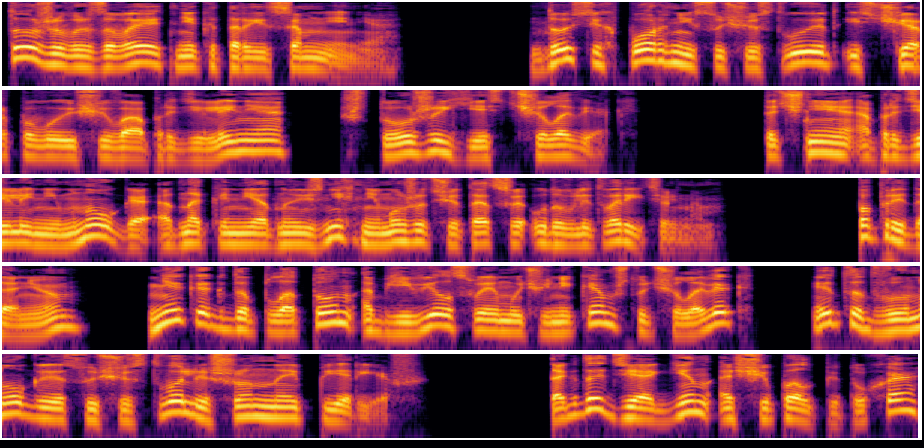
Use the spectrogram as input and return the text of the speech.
тоже вызывает некоторые сомнения. До сих пор не существует исчерпывающего определения, что же есть человек. Точнее, определений много, однако ни одно из них не может считаться удовлетворительным. По преданию, некогда Платон объявил своим ученикам, что человек — это двуногое существо, лишенное перьев. Тогда Диоген ощипал петуха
